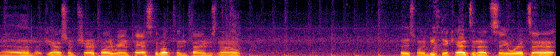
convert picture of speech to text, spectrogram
Oh my gosh, I'm sure I probably ran past about 10 times now. I just want to be dickheads and not say where it's at.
